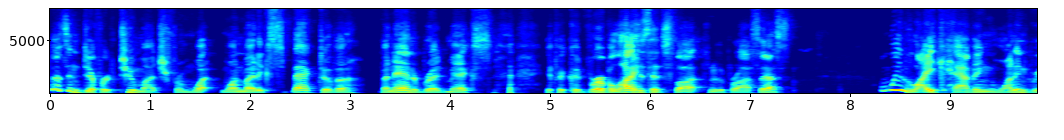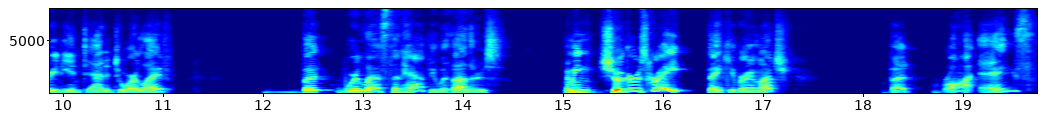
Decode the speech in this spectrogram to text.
doesn't differ too much from what one might expect of a banana bread mix if it could verbalize its thought through the process. We like having one ingredient added to our life but we're less than happy with others. I mean, sugar is great. Thank you very much. But raw eggs?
